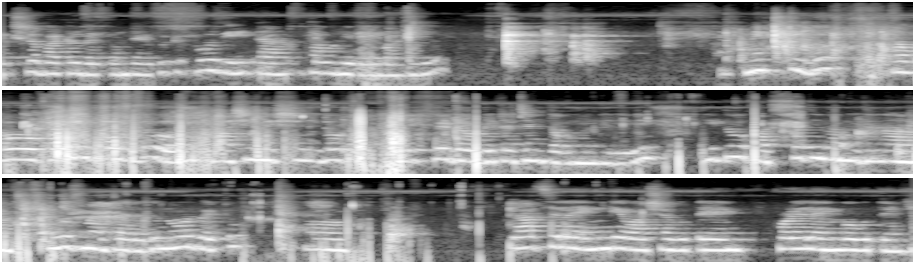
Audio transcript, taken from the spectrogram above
ಎಕ್ಸ್ಟ್ರಾ ಬಾಟಲ್ ಬೇಕು ಅಂತ ಹೇಳ್ಬಿಟ್ಟು ಪೂರ್ವಿ ತಗೊಂಡಿದೆ ಈ ಬಾಟಲು ನೆಕ್ಸ್ಟ್ ಇದು ನಾವು ಕೈದು ವಾಷಿಂಗ್ ಮಿಷಿನ್ದು ಲಿಕ್ವಿಡ್ ಡಿಟರ್ಜೆಂಟ್ ತೊಗೊಂಡ್ಬಂದಿದ್ದೀವಿ ಇದು ಫಸ್ಟ್ ಸತಿ ನಾನು ಇದನ್ನು ಯೂಸ್ ಮಾಡ್ತಾ ಇರೋದು. ನೋಡಬೇಕು. ಕ್ಲಾತ್ಸ್ ಎಲ್ಲ ಹೆಂಗೆ ವಾಶ್ ಆಗುತ್ತೆ? ಕೊಳೆ ಎಲ್ಲ ಹೆಂಗೆ ಹೋಗುತ್ತೆ ಅಂತ?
